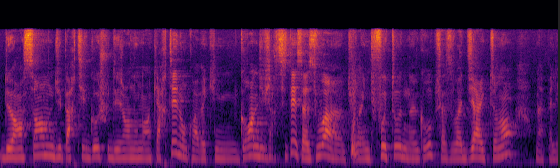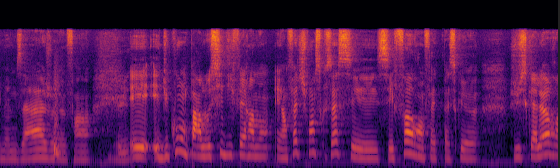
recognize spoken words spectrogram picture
de Ensemble, du Parti de gauche ou des gens non encartés, donc avec une grande diversité. Ça se voit, hein. tu vois une photo de notre groupe, ça se voit directement. On n'a pas les mêmes âges, enfin. Et, et, du coup, on parle aussi différemment. Et en fait, je pense que ça, c'est fort, en fait, parce que jusqu'alors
